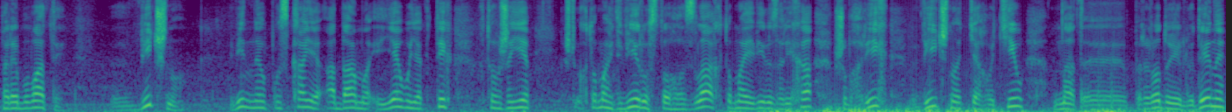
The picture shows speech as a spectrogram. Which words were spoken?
перебувати е, вічно, він не впускає Адама і Єву як тих, хто вже є, хто має віру з того зла, хто має віру з гріха, щоб гріх вічно тяготів над е, природою людини,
